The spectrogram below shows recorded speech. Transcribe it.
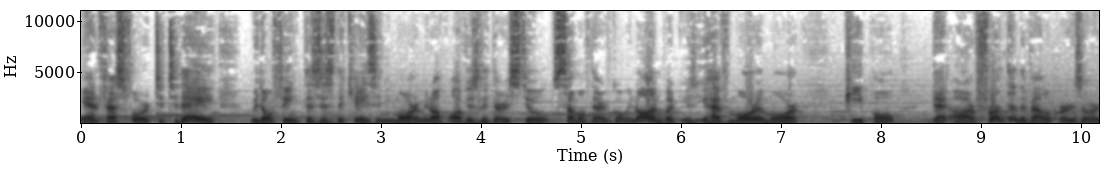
And fast forward to today, we don't think this is the case anymore. I mean, obviously, there is still some of that going on, but you have more and more people that are front end developers, or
